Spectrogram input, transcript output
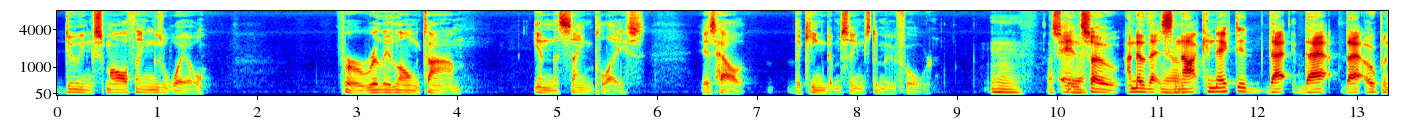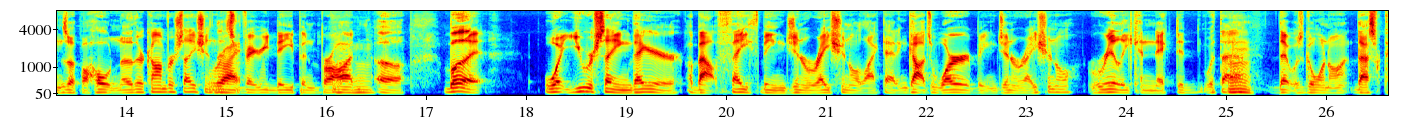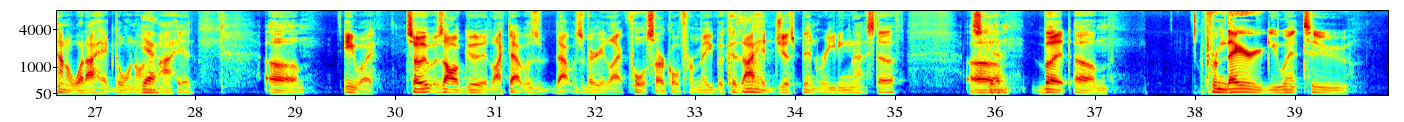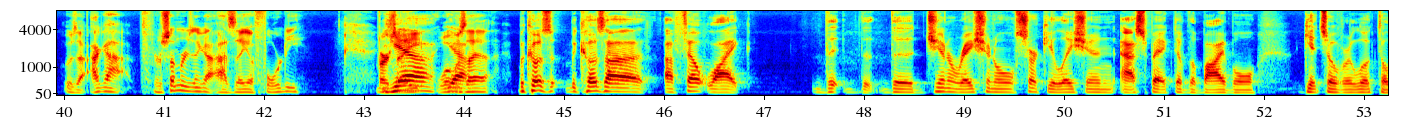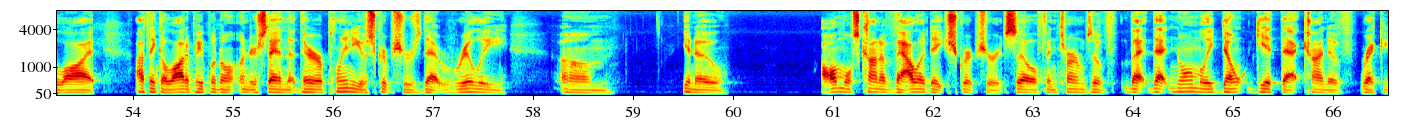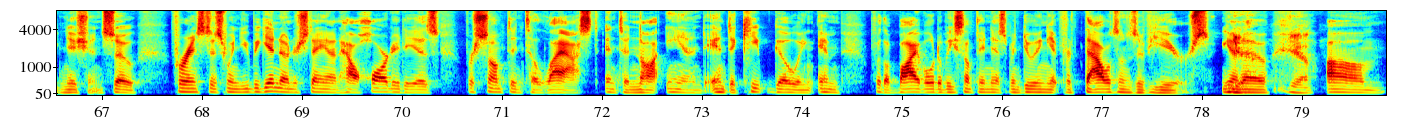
doing small things well for a really long time in the same place is how the kingdom seems to move forward That's and so I know that's not connected. That that that opens up a whole nother conversation that's Right. very deep and broad. Uh, but what you were saying there about faith being generational like that and God's word being generational really connected with that. That was going on. That's kind of what I had going on Yeah. in my head. Um, anyway, so it was all good. Like that was that was very like full circle for me because I had just been reading that stuff. Um, but um, from there you went to was it, I got for some reason I got Isaiah forty verse Yeah, eight. What was that? because because I I felt like the the the generational circulation aspect of the Bible gets overlooked a lot. I think a lot of people don't understand that there are plenty of scriptures that really, um, you know, almost kind of validate scripture itself in terms of that that normally don't get that kind of recognition. So for instance, when you begin to understand how hard it is for something to last and to not end and to keep going and for the Bible to be something that's been doing it for thousands of years, you know, Yeah. um,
